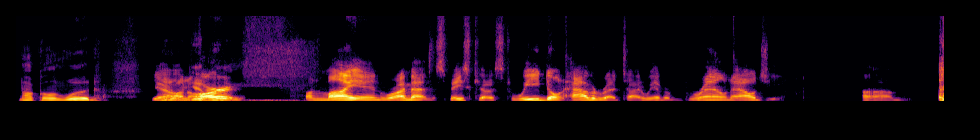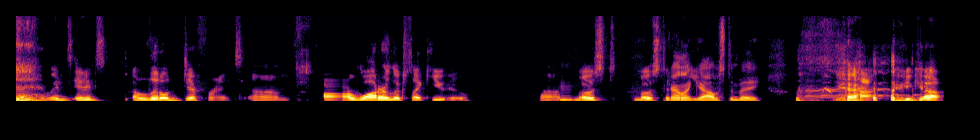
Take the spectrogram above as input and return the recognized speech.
knock on wood. Yeah, on our one. On my end where I'm at in the Space Coast, we don't have a red tide. We have a brown algae. Um, and it's a little different. Um, our water looks like Yoo-hoo. Um, Mhm. Most most of kind of like Galveston Bay. yeah, there you go.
